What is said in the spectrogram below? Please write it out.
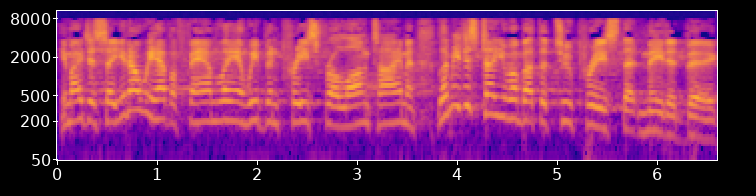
He might just say, you know, we have a family and we've been priests for a long time and let me just tell you about the two priests that made it big.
